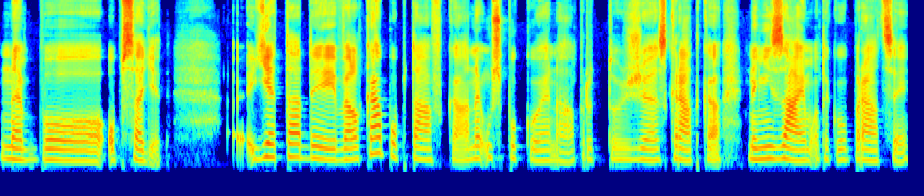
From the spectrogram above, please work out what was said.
nebo obsadit je tady velká poptávka, neuspokojená, protože zkrátka není zájem o takovou práci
